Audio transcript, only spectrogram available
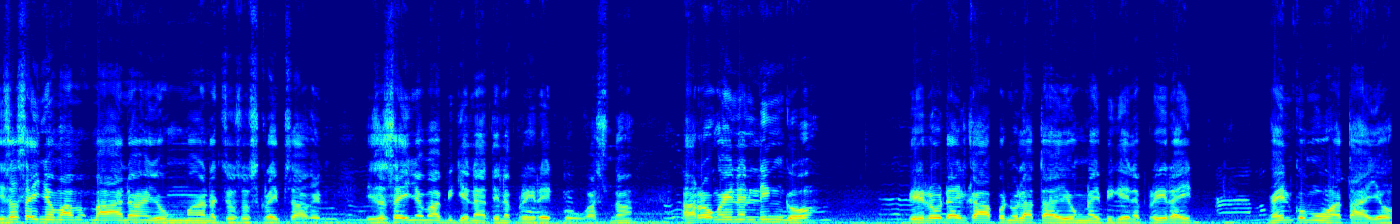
isa sa inyo ma, ma- ano, yung mga nagsusubscribe sa akin, isa sa inyo mabigyan natin na pre-ride bukas, no? Araw ngayon ng linggo, pero dahil kahapon wala tayong naibigay na pre-ride, ngayon kumuha tayo.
